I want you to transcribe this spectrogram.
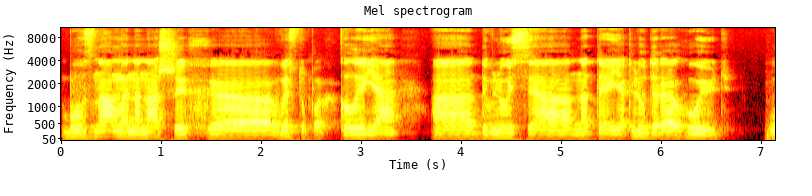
був з нами на наших е, виступах. Коли я е, дивлюся на те, як люди реагують, у,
